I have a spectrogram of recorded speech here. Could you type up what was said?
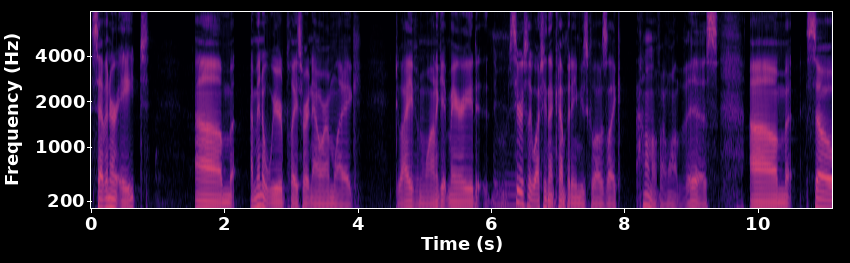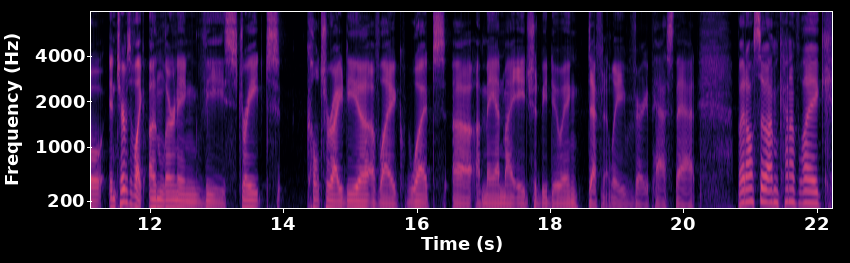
seven or eight. Um, I'm in a weird place right now where I'm like, do I even want to get married? Seriously, watching that company musical, I was like, I don't know if I want this. Um, so in terms of like unlearning the straight culture idea of like what uh, a man my age should be doing, definitely very past that. But also, I'm kind of like,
